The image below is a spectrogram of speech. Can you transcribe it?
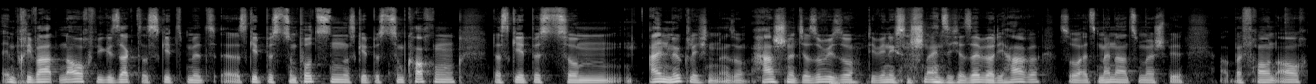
im Privaten auch, wie gesagt, das geht mit, äh, es geht bis zum Putzen, das geht bis zum Kochen, das geht bis zum allen möglichen. Also Haarschnitt ja sowieso, die wenigsten schneiden sich ja selber die Haare, so als Männer zum Beispiel, bei Frauen auch.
